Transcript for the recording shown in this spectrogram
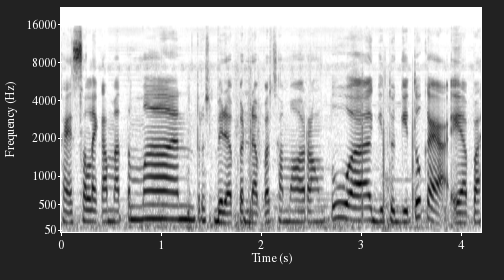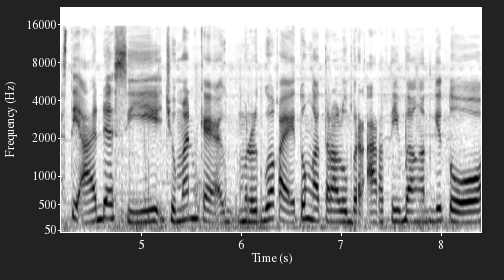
kayak selek sama teman terus beda pendapat sama orang tua gitu-gitu kayak ya pasti ada sih. Cuman kayak menurut gue kayak itu nggak terlalu berarti banget gitu.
